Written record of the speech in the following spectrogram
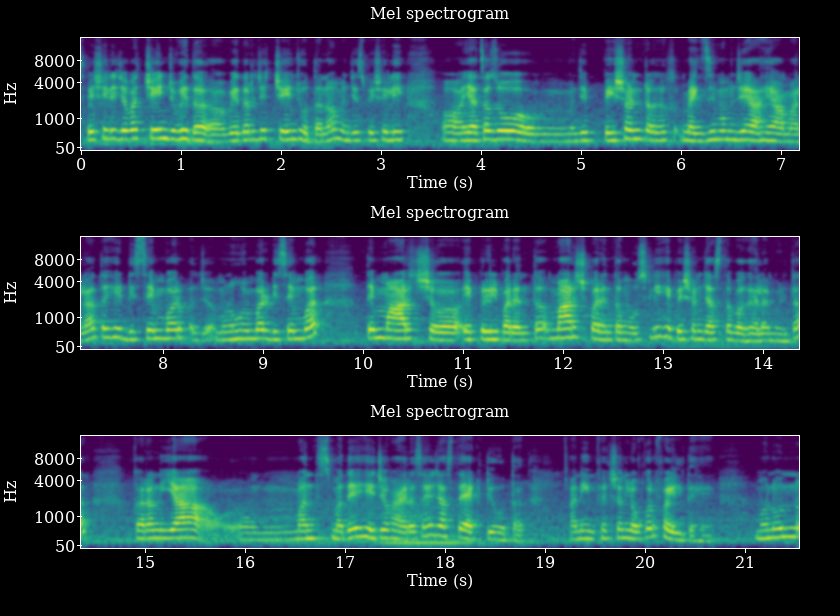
स्पेशली जेव्हा चेंज वेदर वेदर जे चेंज होतं ना म्हणजे स्पेशली याचा जो म्हणजे पेशंट मॅक्झिमम जे आहे आम्हाला तर हे डिसेंबर नोव्हेंबर डिसेंबर ते मार्च एप्रिलपर्यंत मार्चपर्यंत मोस्टली हे पेशंट जास्त बघायला मिळतात. कारण या मंथ्समध्ये हे जे व्हायरस आहे जास्त ॲक्टिव्ह होतात. आणि इन्फेक्शन लवकर फैलते हे. म्हणून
